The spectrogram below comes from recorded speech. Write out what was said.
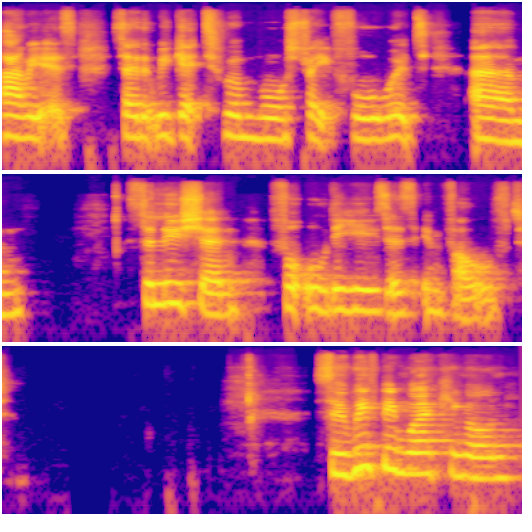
barriers so that we get to a more straightforward um, solution for all the users involved. So we've been working on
